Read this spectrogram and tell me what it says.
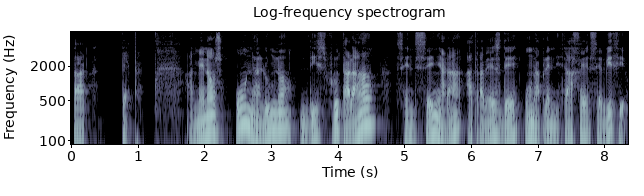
tac tep. Al menos un alumno disfrutará, se enseñará a través de un aprendizaje servicio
